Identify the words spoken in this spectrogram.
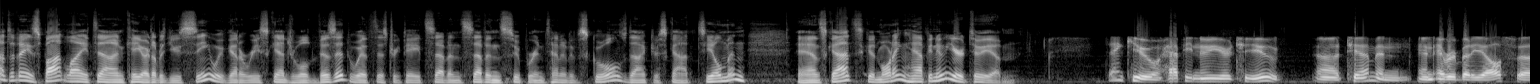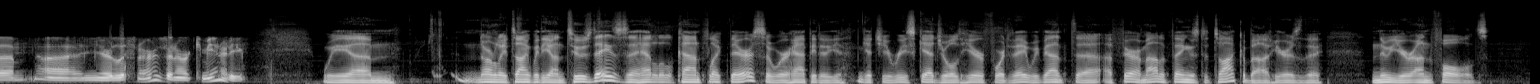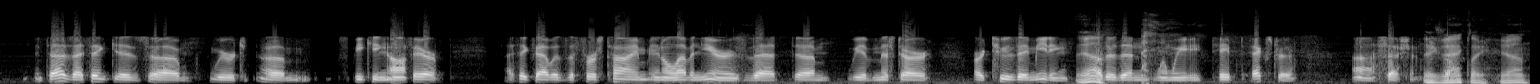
On today's spotlight on KRWC, we've got a rescheduled visit with District 877 Superintendent of Schools, Dr. Scott Thielman. And Scott, good morning. Happy New Year to you. Thank you. Happy New Year to you, uh, Tim, and, and everybody else, um, uh, your listeners and our community. We um, normally talk with you on Tuesdays. I had a little conflict there, so we're happy to get you rescheduled here for today. We've got uh, a fair amount of things to talk about here as the new year unfolds. It does. I think as uh, we were um, speaking off air, I think that was the first time in 11 years that um, we have missed our our Tuesday meeting, yeah. other than when we taped extra uh, sessions. Exactly. So, yeah.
